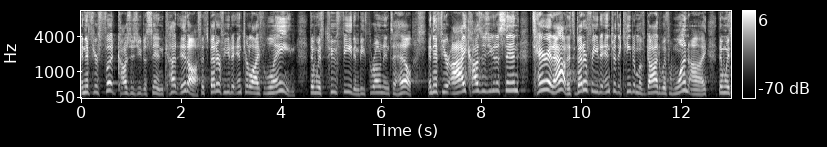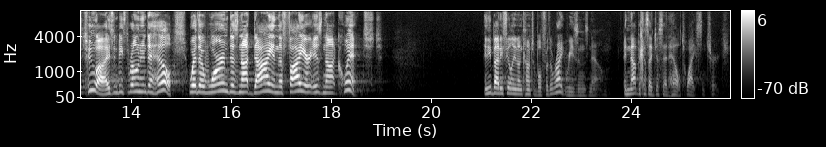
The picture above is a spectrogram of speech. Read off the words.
And if your foot causes you to sin, cut it off. It's better for you to enter life lame than with two feet and be thrown into hell. And if your eye causes you to sin, tear it out. It's better for you to enter the kingdom of God with one eye than with two eyes and be thrown into hell, where the worm does not die and the fire is not quenched. Anybody feeling uncomfortable for the right reasons now? And not because I just said hell twice in church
